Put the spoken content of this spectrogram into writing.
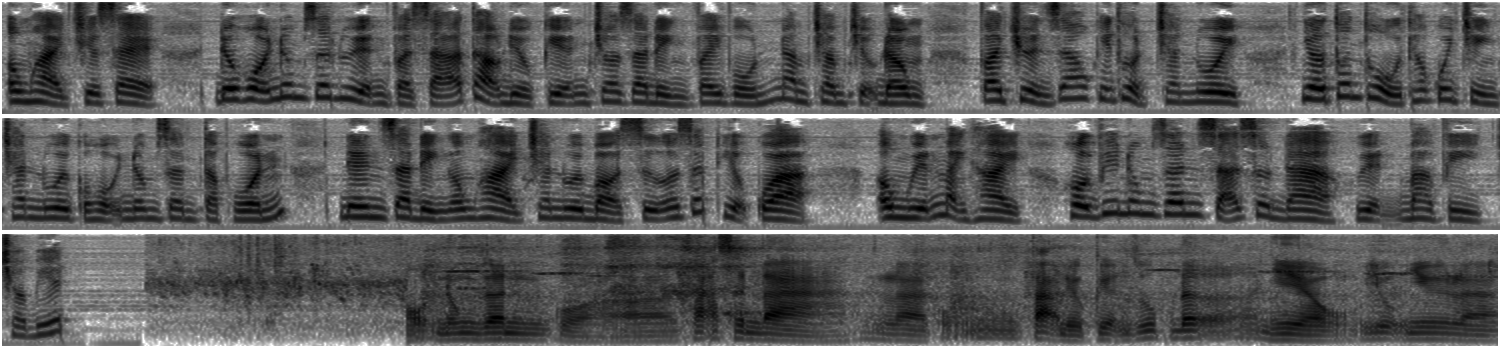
Ông Hải chia sẻ, được Hội Nông dân huyện và xã tạo điều kiện cho gia đình vay vốn 500 triệu đồng và chuyển giao kỹ thuật chăn nuôi. Nhờ tuân thủ theo quy trình chăn nuôi của Hội Nông dân tập huấn, nên gia đình ông Hải chăn nuôi bò sữa rất hiệu quả. Ông Nguyễn Mạnh Hải, hội viên nông dân xã Sơn Đà, huyện Ba Vì cho biết. Hội nông dân của xã Sơn Đà là cũng tạo điều kiện giúp đỡ nhiều, ví dụ như là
